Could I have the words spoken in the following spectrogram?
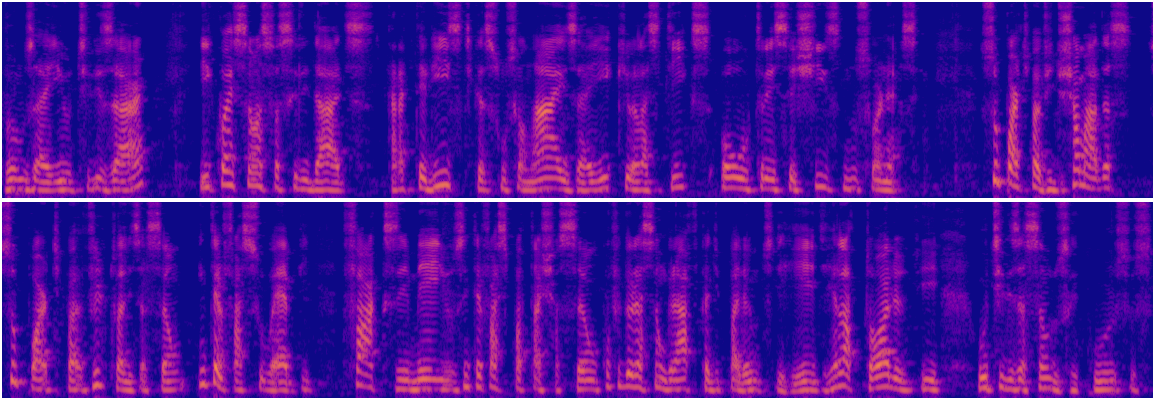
Vamos aí utilizar e quais são as facilidades características funcionais aí que o Elastix ou o 3CX nos fornecem. Suporte para videochamadas, suporte para virtualização, interface web, fax, e-mails, interface para taxação, configuração gráfica de parâmetros de rede, relatório de utilização dos recursos,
